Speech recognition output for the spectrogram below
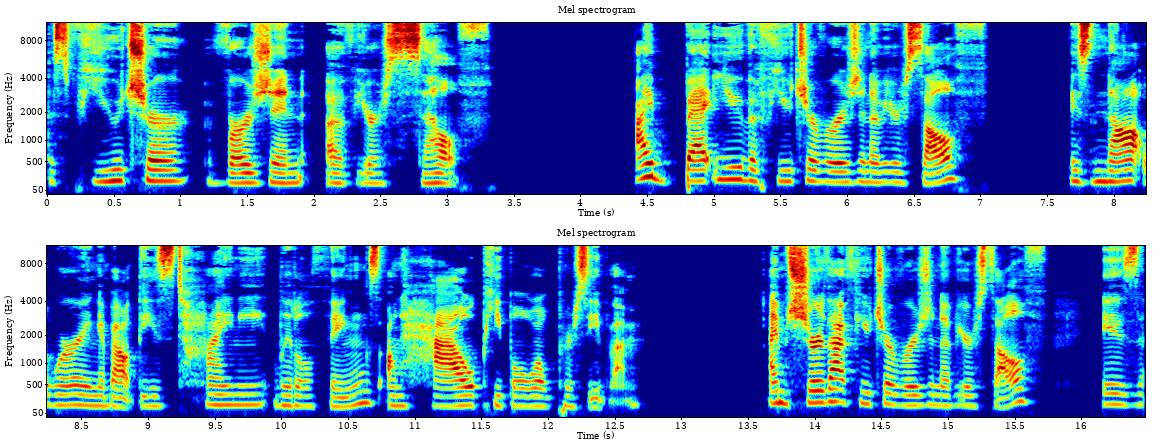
this future version of yourself. I bet you the future version of yourself is not worrying about these tiny little things on how people will perceive them. I'm sure that future version of yourself is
